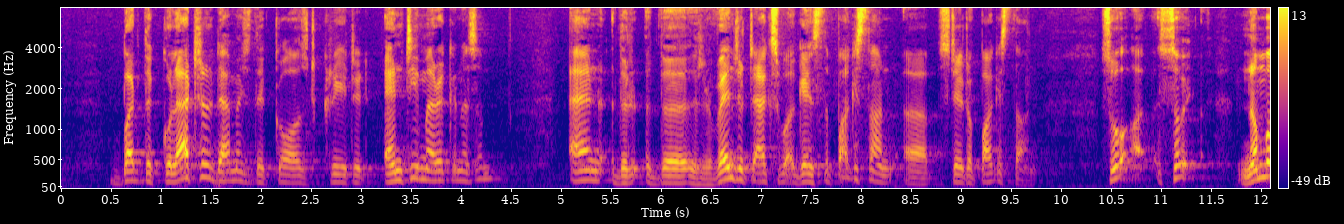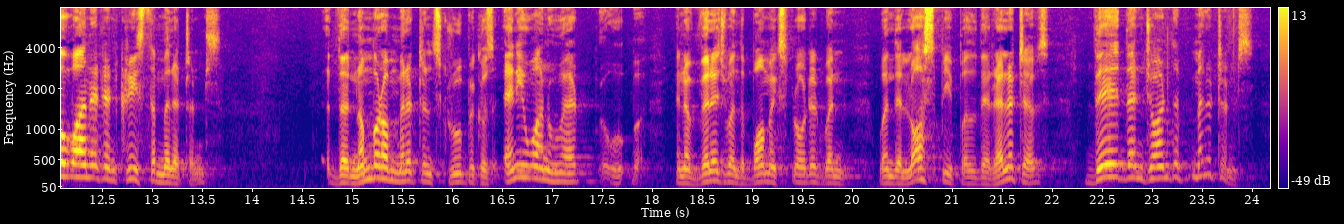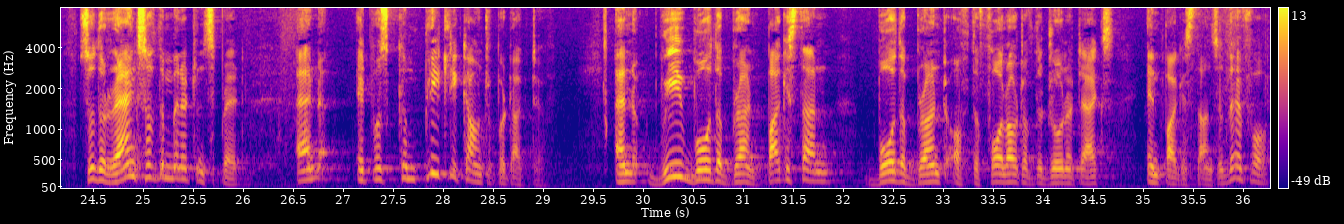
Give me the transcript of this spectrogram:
but the collateral damage they caused created anti-Americanism, and the, the revenge attacks were against the Pakistan, uh, state of Pakistan. So, uh, so number one, it increased the militants. The number of militants grew because anyone who had, who, in a village when the bomb exploded, when, when they lost people, their relatives, they then joined the militants. So the ranks of the militants spread. And it was completely counterproductive. And we bore the brunt, Pakistan bore the brunt of the fallout of the drone attacks in Pakistan. So therefore,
